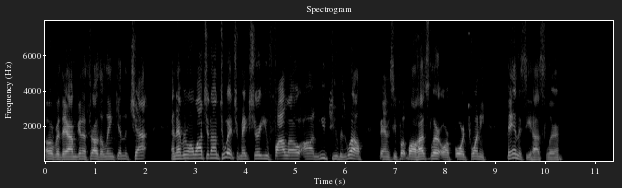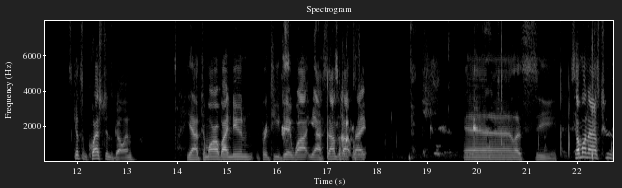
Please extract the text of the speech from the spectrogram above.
over there. I'm going to throw the link in the chat. And everyone watching on Twitch, make sure you follow on YouTube as well. Fantasy Football Hustler or 420 Fantasy Hustler. Let's get some questions going. Yeah, tomorrow by noon for TJ Watt. Yeah, sounds about right. And let's see. Someone asked who's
